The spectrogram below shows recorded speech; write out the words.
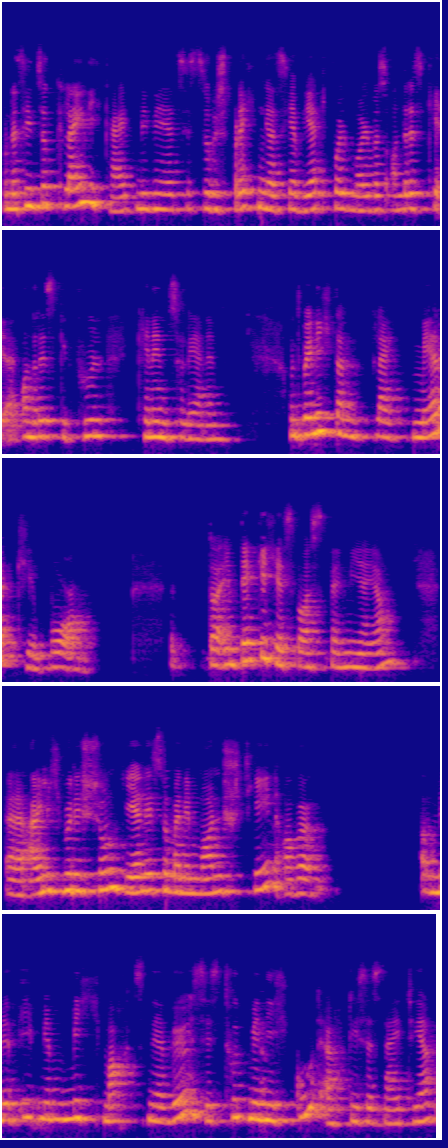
Und das sind so Kleinigkeiten, die wir jetzt so besprechen, ja sehr wertvoll, mal was anderes, anderes Gefühl kennenzulernen. Und wenn ich dann vielleicht merke, boah, da entdecke ich jetzt was bei mir, ja, äh, eigentlich würde ich schon gerne so meinem Mann stehen, aber, aber mir, mir, mich macht es nervös. Es tut mir nicht gut auf dieser Seite. Ja.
